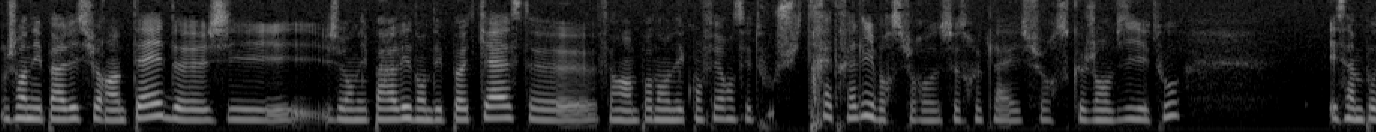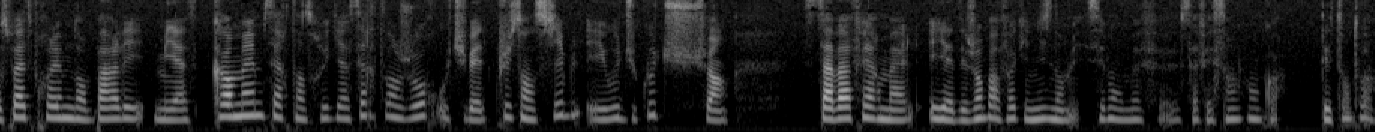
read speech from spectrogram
J'en ai parlé sur un TED, euh, j'en ai, parlé dans des podcasts, euh, enfin pendant des conférences et tout. Je suis très très libre sur euh, ce truc-là et sur ce que j'en vis et tout. Et ça me pose pas de problème d'en parler. Mais il y a quand même certains trucs, il y a certains jours où tu vas être plus sensible et où du coup, tu, ça va faire mal. Et il y a des gens parfois qui me disent Non, mais c'est bon, meuf, ça fait 5 ans quoi, détends-toi.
